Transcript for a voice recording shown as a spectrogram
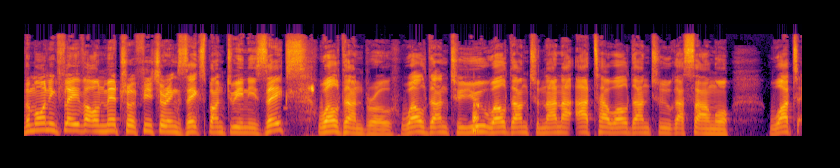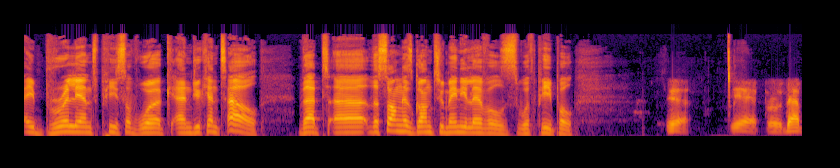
The Morning Flava on Metro featuring Zakes Bantwini. Zakes, well done, bro. Well done to you. Well done to Nana Atta. Well done to Kasango. What a brilliant piece of work. And you can tell that uh, the song has gone to many levels with people. Yeah, yeah, bro. That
